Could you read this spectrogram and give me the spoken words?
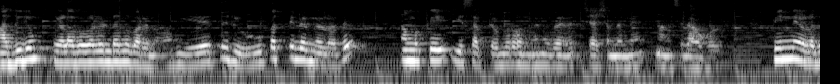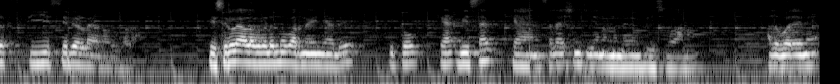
അതിലും ഇളവുകളുണ്ടെന്ന് പറയുന്നു. അത് ഏത് രൂപത്തിലെന്നുള്ളത് നമുക്ക് ഈ സെപ്റ്റംബർ ഒന്നിന് ശേഷം തന്നെ മനസ്സിലാവുകയുള്ളൂ പിന്നെയുള്ളത് ഫീസിലുള്ള ഇളവുകളാണ്. ഫീസിലുള്ള ഇളവുകൾ എന്ന് പറഞ്ഞു കഴിഞ്ഞാൽ ഇപ്പോൾ വിസ ക്യാൻസലേഷൻ ചെയ്യണമെന്നുണ്ടെങ്കിൽ ഫീസ് വേണം. അതുപോലെ തന്നെ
